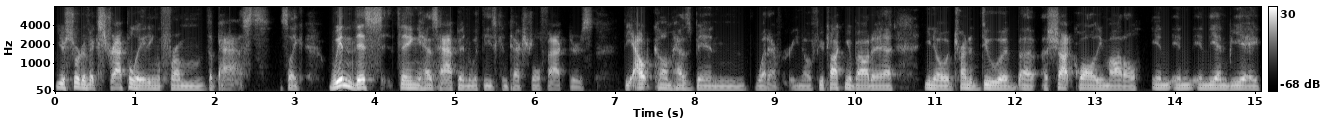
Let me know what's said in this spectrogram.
you're sort of extrapolating from the past. It's like when this thing has happened with these contextual factors, the outcome has been whatever. You know, if you're talking about a, you know, trying to do a, a, a shot quality model in in in the NBA,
